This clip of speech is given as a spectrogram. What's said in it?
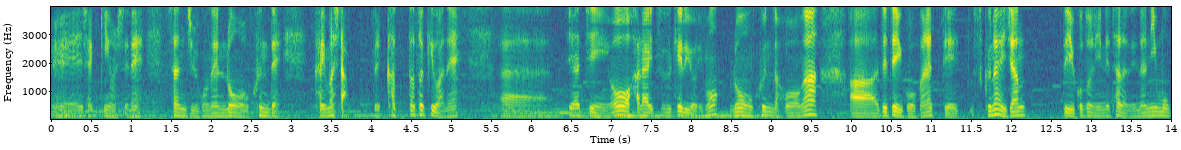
えー、借金をしてね35年ローンを組んで買いました。で買った時はね家賃を払い続けるよりもローンを組んだ方があ出ていくお金って少ないじゃんっていうことにねただね何も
